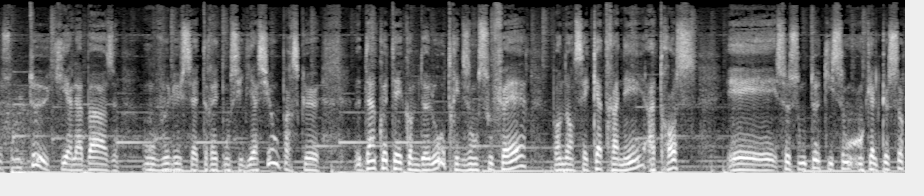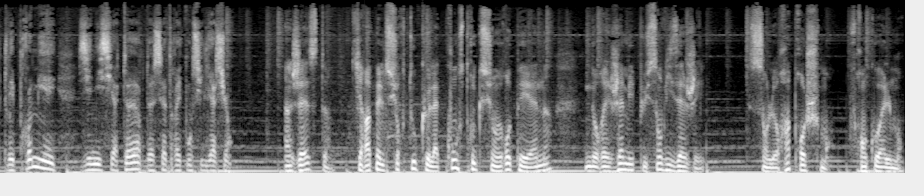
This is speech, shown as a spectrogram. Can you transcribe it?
ce sont eux qui, à la base, ont voulu cette réconciliation parce que d'un côté comme de l'autre, ils ont souffert pendant ces quatre années atroces et ce sont eux qui sont en quelque sorte les premiers initiateurs de cette réconciliation. Un geste qui rappelle surtout que la construction européenne n'aurait jamais pu s'envisager sans le rapprochement franco-allemand.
